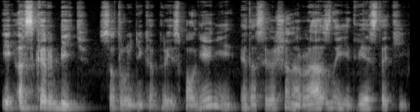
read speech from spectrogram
и оскорбить сотрудника при исполнении – это совершенно разные две статьи.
